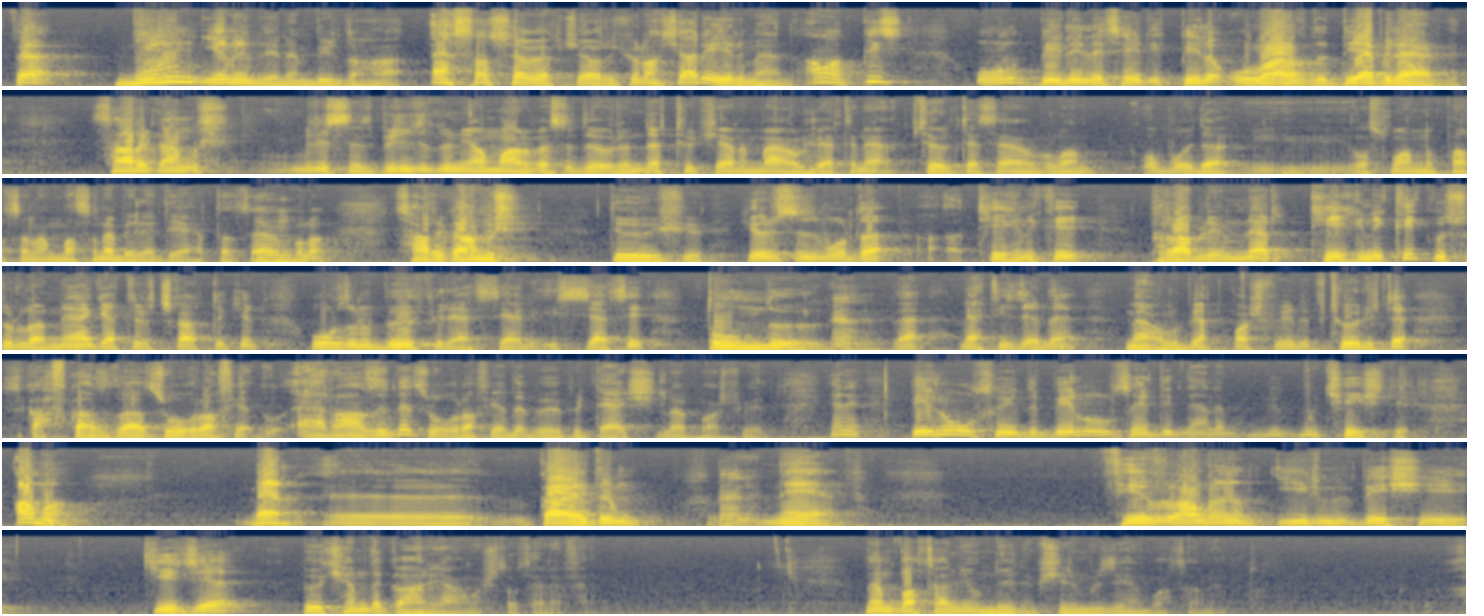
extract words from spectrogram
Və bunun yenə deyirəm bir daha əsas səbəbkarı, günahkarı ermənidir. Amma biz onu belə eləsəydik belə olardı deyə bilərdik. Sarıqamış bilirsiniz, Birinci Dünya müharibəsi dövründə Türkiyənin məğlubiyyətinə çöldə səbəb olan, o boyda Osmanlı parçalanmasına belə deyək, hətta səbəb olan Sarıqamış döyüşü. Görürsünüz orada texniki problemlər, texniki qüsurlar nəyə gətirib çıxartdı ki, ordunun böyük bir əksəri hissəsi dondu öldü yəni. və nəticədə məğlubiyyət baş verdi. Bütövlükdə Qafqazda, coğrafiyada, ərazidə, coğrafiyada böyük bir dəyişikliklər baş verdi. Yəni belə olsaydı, belə olsaydı, yəni bu keçdi. Amma mən e, qayıdım Bəli. nəyə? Fevralın 25-i gecə Bökəmdə qar yağmışdı o tərəfə. Mən batalyonda idim, Şirin Müzeyin batalyonunda.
